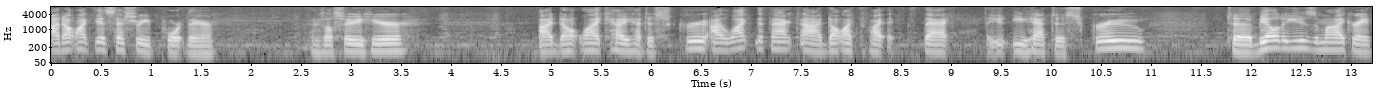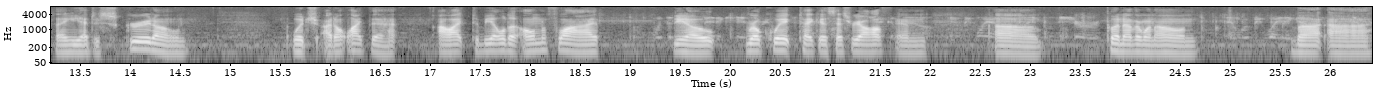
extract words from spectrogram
I don't like the accessory port there. As I'll show you here. I don't like how you had to screw. I like the fact, I don't like the fact that you, you had to screw to be able to use the mic or anything. You had to screw it on, which I don't like that. I like to be able to on the fly, you know, real quick, take accessory off and uh, put another one on. But uh,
